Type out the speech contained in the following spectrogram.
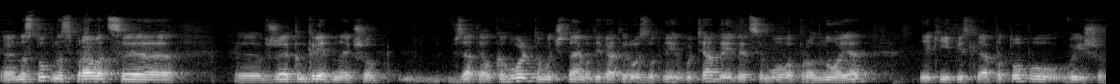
Е, Наступна справа це е, вже конкретно, якщо взяти алкоголь, то ми читаємо 9 розділ книги буття, де йдеться мова про Ноя, який після потопу вийшов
